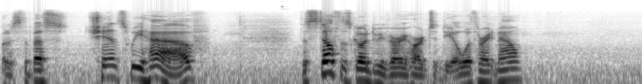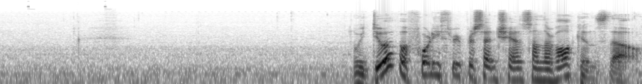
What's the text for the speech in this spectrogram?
But it's the best chance we have. The stealth is going to be very hard to deal with right now. We do have a 43% chance on the Vulcans, though.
